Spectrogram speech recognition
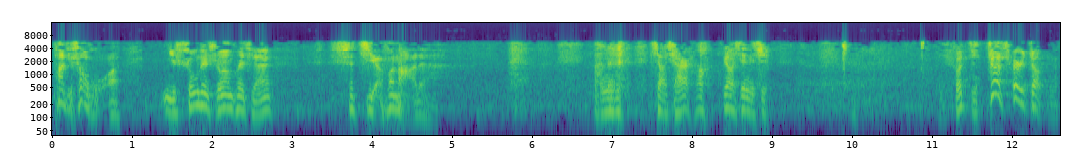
怕你上火。你收那十万块钱是姐夫拿的，把那个小钱儿啊，别往心里去。你说你这事儿整的，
